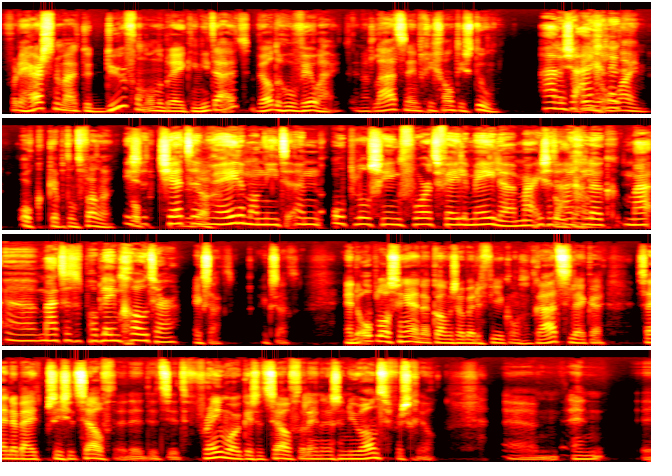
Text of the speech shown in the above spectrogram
Voor de hersenen maakt de duur van de onderbreking niet uit, wel de hoeveelheid. En dat laatste neemt gigantisch toe. Ah, dus eigenlijk online. Ok, ik heb het ontvangen. is Top. het chatten nu helemaal niet een oplossing voor het vele mailen. Maar is het Totaal. eigenlijk, ma- eh, maakt het het probleem groter? Exact, exact. En de oplossingen, en dan komen we zo bij de vier concentratielekken, zijn daarbij precies hetzelfde. De- Het, het framework is hetzelfde, alleen er is een nuanceverschil. Ehm, en eh,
